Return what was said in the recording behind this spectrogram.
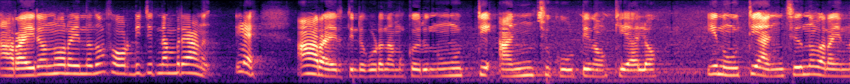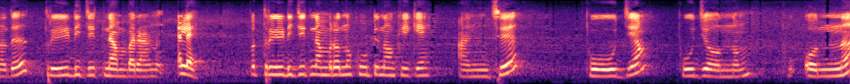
ആറായിരം എന്ന് പറയുന്നതും ഫോർ ഡിജിറ്റ് നമ്പറാണ് അല്ലേ? ആറായിരത്തിന്റെ കൂടെ നമുക്കൊരു നൂറ്റി അഞ്ച് കൂട്ടി നോക്കിയാലോ? ഈ നൂറ്റി അഞ്ച് എന്ന് പറയുന്നത് ത്രീ ഡിജിറ്റ് നമ്പറാണ് അല്ലേ? അപ്പോൾ ത്രീ ഡിജിറ്റ് നമ്പർ ഒന്ന് കൂട്ടി നോക്കിക്കേ. അഞ്ച് പൂജ്യം പൂജ്യം ഒന്നും ഒന്ന്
